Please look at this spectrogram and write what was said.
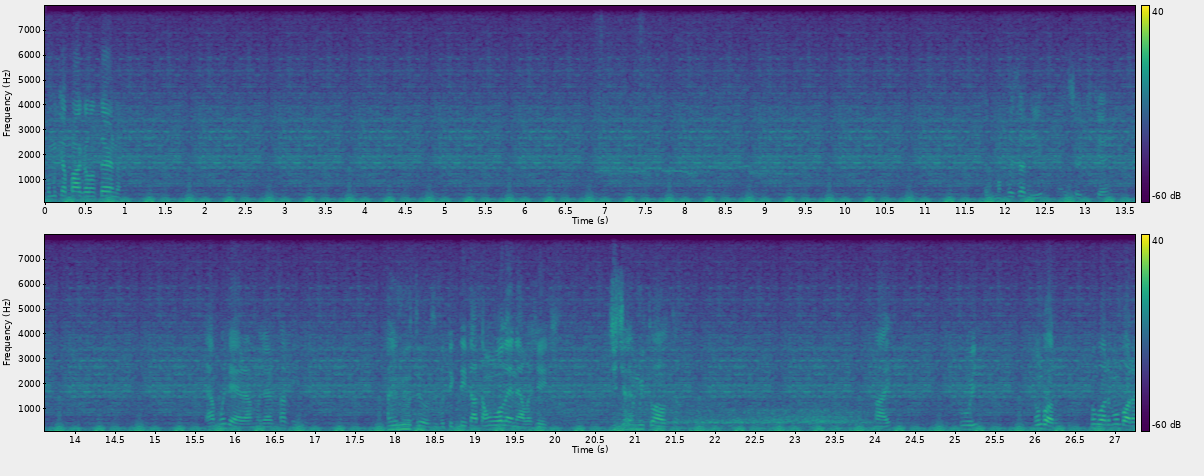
Como que apaga a lanterna? Tem alguma coisa ali, não sei o que é. É a mulher, a mulher tá vindo. Ai meu Deus, eu vou ter que tentar dar um rolê nela, gente. Gente, ela é muito alta. Ai. Ui. Vambora. Vambora, vambora.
